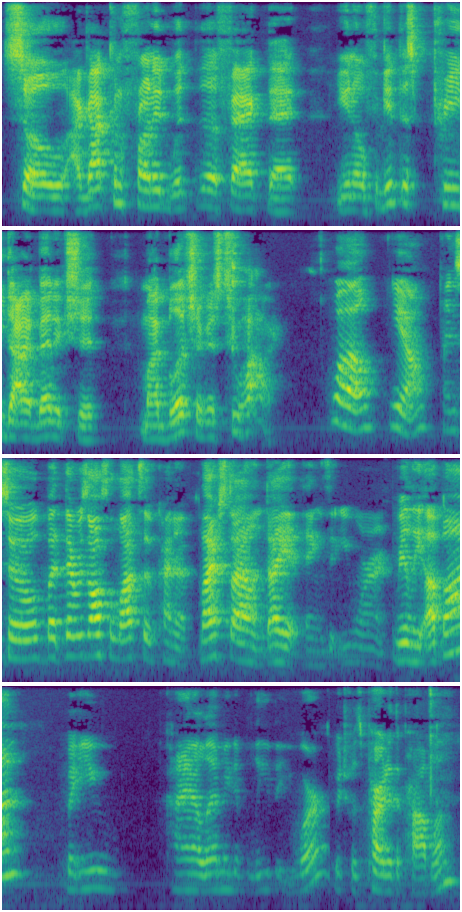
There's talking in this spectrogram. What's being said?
So I got confronted with the fact that, you know, forget this pre diabetic shit, my blood sugar is too high. Well, yeah, and so, but there was also lots of kind of lifestyle and diet things that you weren't really up on, but you kind of led me to believe that you were, which was part of the problem.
